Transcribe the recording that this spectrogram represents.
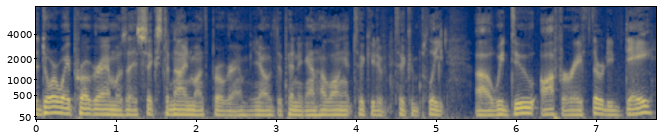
the doorway program was a six to nine month program. You know, depending on how long it took you to, to complete. Uh, we do offer a thirty day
